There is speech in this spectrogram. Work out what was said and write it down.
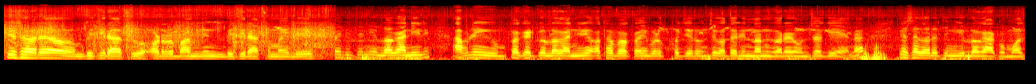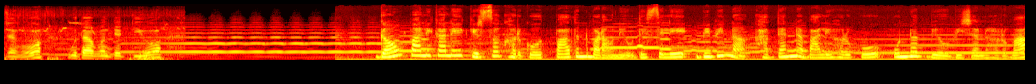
त्यसो गरेर बेचिरहेको छु अर्डर बाँधिदिनु बेचिरहेको छु मैले। कहिले चाहिँ नि लगानीले आफ्नै प्याकेटको लगानी अथवा कहीँबाट खोजेर हुन्छ कतै रिन्धन गरेर हुन्छ कि होइन? त्यसो गरेर चाहिँ यो लगाएको चाहिँ हो। उता पनि त्यति हो। गाउँपालिकाले कृषकहरूको उत्पादन बढाउने उद्देश्यले विभिन्न खाद्यान्न बालीहरूको उन्नत बिउ बिजनहरूमा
